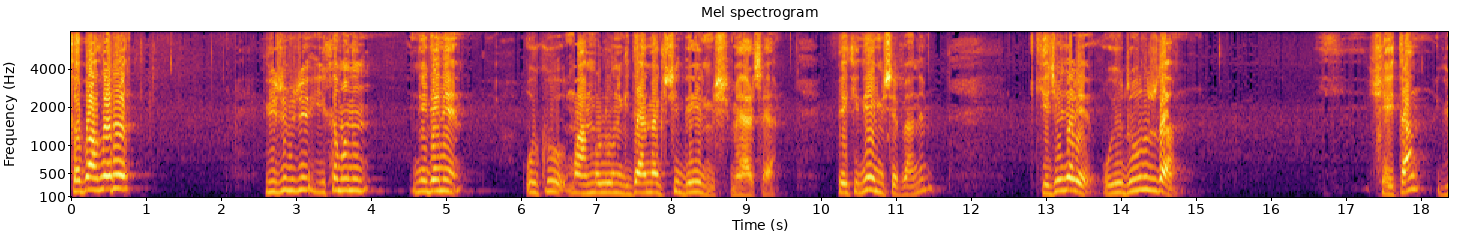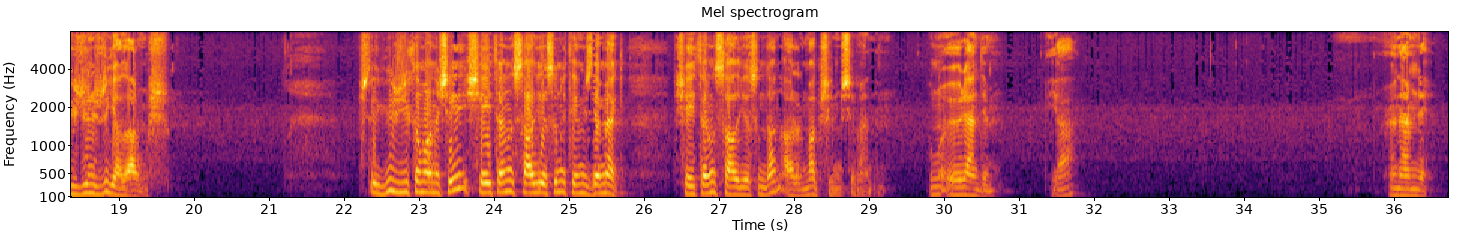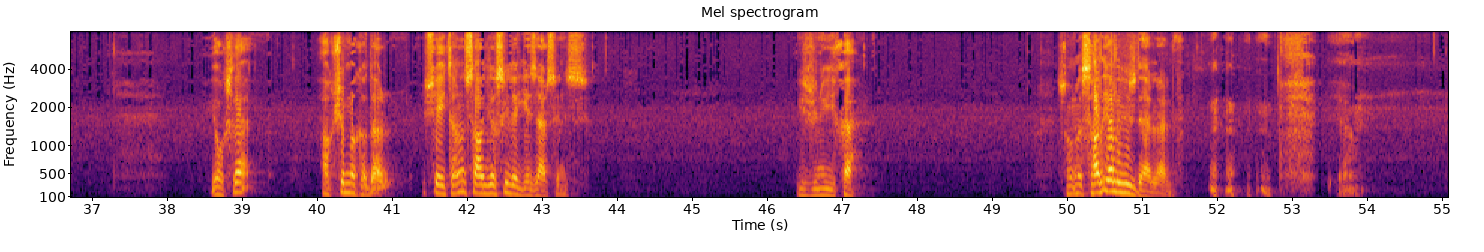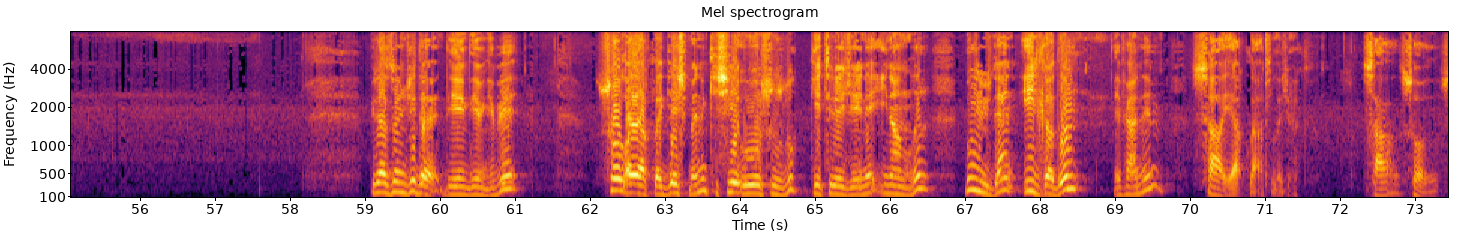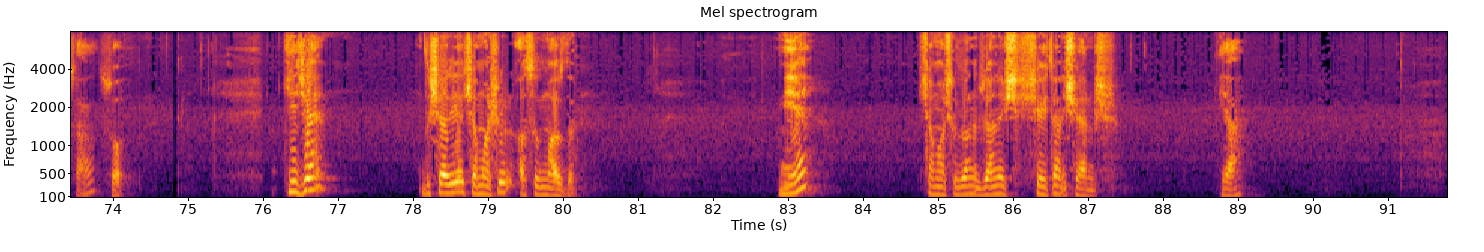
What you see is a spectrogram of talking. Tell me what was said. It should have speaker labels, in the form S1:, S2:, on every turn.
S1: Sabahları yüzümüzü yıkamanın nedeni uyku mahmurluğunu gidermek için değilmiş meğerse. Peki neymiş efendim? Geceleri uyuduğunuzda şeytan yüzünüzü yalarmış. İşte yüz yıkamanın şeyi şeytanın salyasını temizlemek. Şeytanın salyasından arınmak içinmiş efendim. Bunu öğrendim. Ya. Önemli. Yoksa akşama kadar şeytanın salyasıyla gezersiniz. Yüzünü yıka. Sonra salyalı yüz derlerdi. Biraz önce de değindiğim gibi sol ayakla geçmenin kişiye uğursuzluk getireceğine inanılır. Bu yüzden ilk adım efendim sağ ayakla atılacak. Sağ, sol, sağ, sol. Gece dışarıya çamaşır asılmazdı. Niye? Çamaşırların üzerine şeytan işermiş. Ya.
